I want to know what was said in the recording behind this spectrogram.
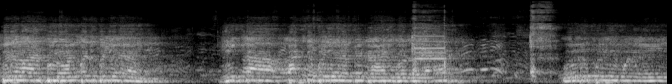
திருவாரூர் ஒன்பது புள்ளிகளும் கீதா பத்து புள்ளிகளும் பெற்று ஆடிக்கொண்டுள்ளனர் ஒரு புள்ளி முன்னிலையில்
